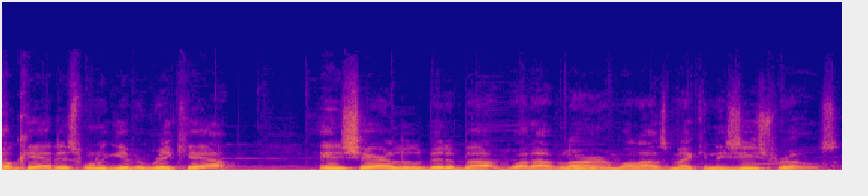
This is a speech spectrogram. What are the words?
Okay, I just want to give a recap and share a little bit about what I've learned while I was making these yeast rolls.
